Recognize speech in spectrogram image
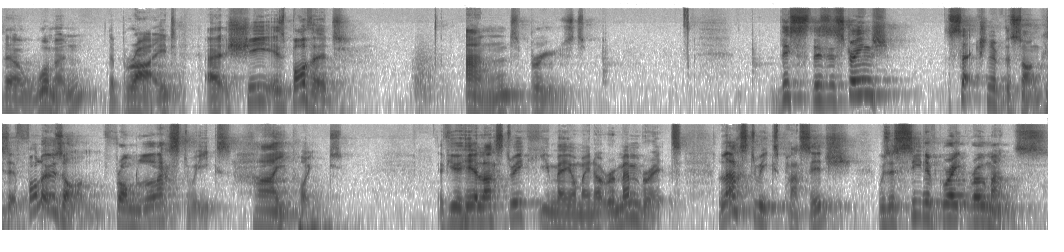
the woman, the bride, uh, she is bothered and bruised. This, there's a strange section of the song because it follows on from last week's high point. If you were here last week, you may or may not remember it. Last week's passage was a scene of great romance.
